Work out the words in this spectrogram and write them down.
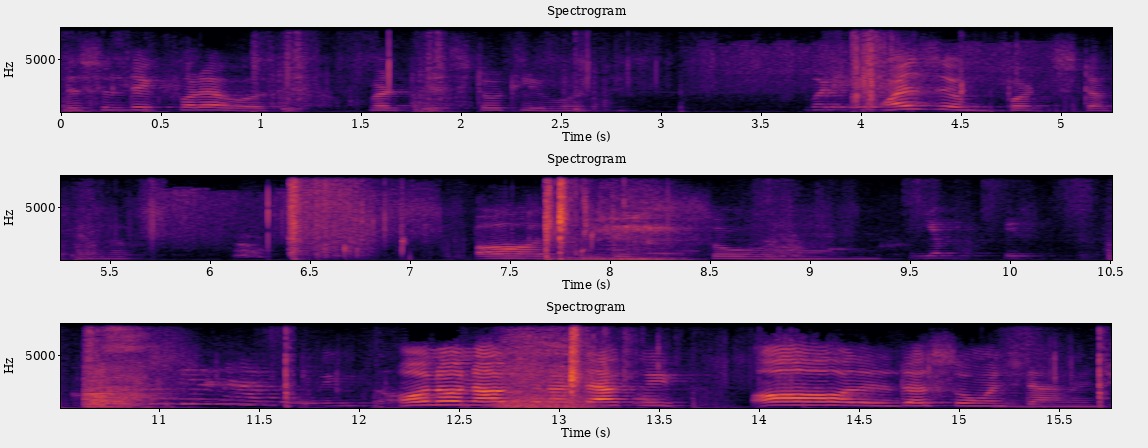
This will take forever, but it's totally worth it. But Why is your butt stuck in the? Oh, this will take so long. Yep. If I didn't have the wings on. Oh no, now it's gonna attack me. Oh, it does so much damage.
